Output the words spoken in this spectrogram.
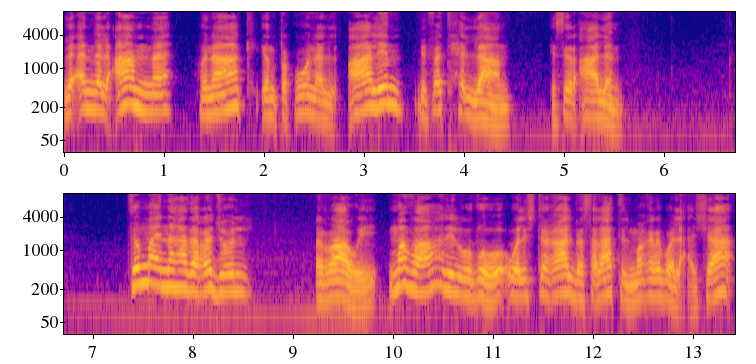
لأن العامة هناك ينطقون العالم بفتح اللام يصير عالم. ثم إن هذا الرجل الراوي مضى للوضوء والاشتغال بصلاة المغرب والعشاء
